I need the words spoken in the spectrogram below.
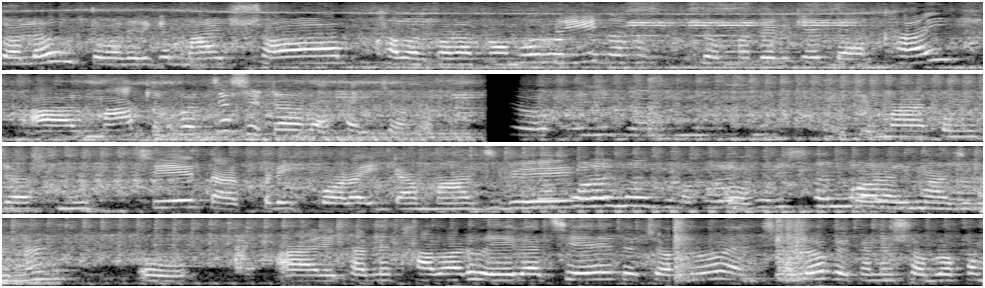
চলো তোমাদেরকে মায়ের সব খাবার করা কমপ্লিট তোমাদেরকে দেখাই আর মা কী করছে সেটাও দেখাই চলো। মা এখন জাস্ট মুছছে তারপরে কড়াইটা মাজবে। কড়াই মাজবো না ও আর এখানে খাবার হয়ে গেছে তো চলো এক ঝলক এখানে সব রকম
